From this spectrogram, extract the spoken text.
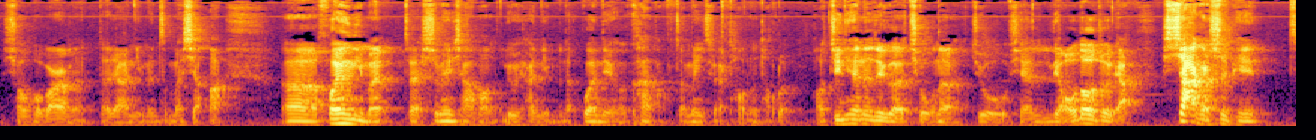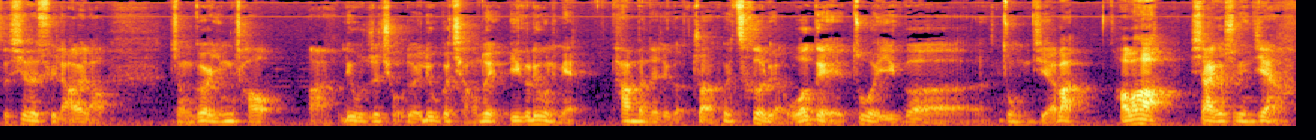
小伙伴们，大家你们怎么想啊？呃，欢迎你们在视频下方留下你们的观点和看法，咱们一起来讨论讨论。好，今天的这个球呢，就先聊到这里啊。下个视频仔细的去聊一聊整个英超啊六支球队六个强队 Big 六里面他们的这个转会策略，我给做一个总结吧，好不好？下一个视频见啊！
